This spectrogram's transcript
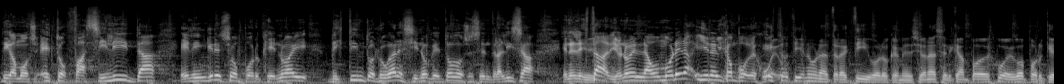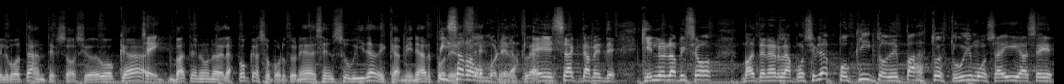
digamos, esto facilita el ingreso porque no hay distintos lugares, sino que todo se centraliza en el estadio, ¿no? En la bombonera y en el campo de juego. Esto tiene un atractivo, lo que mencionás, el campo de juego, porque el votante socio de Boca va a tener una de las pocas oportunidades en su vida de caminar por Pisar el la bombonera. Exactamente. Quien no la pisó va a tener la posibilidad, poquito de pasto. Estuvimos ahí hace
